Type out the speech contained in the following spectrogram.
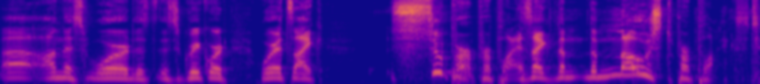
uh, on this word, this, this, Greek word, where it's like super perplexed. It's like the, the most perplexed.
